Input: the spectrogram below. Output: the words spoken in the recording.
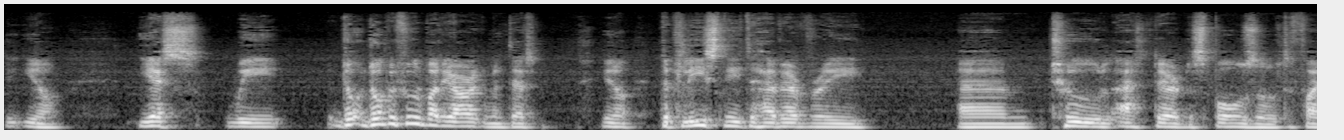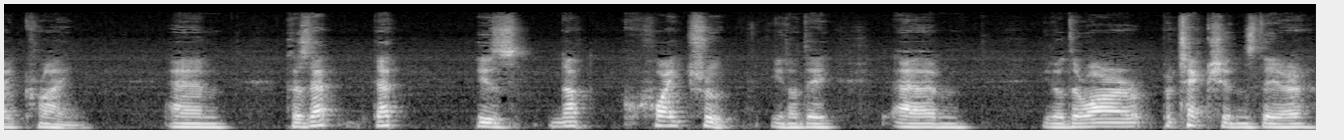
you know, yes, we don't don't be fooled by the argument that you know the police need to have every um, tool at their disposal to fight crime, because um, that that is not quite true. You know, they, um, you know, there are protections there.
